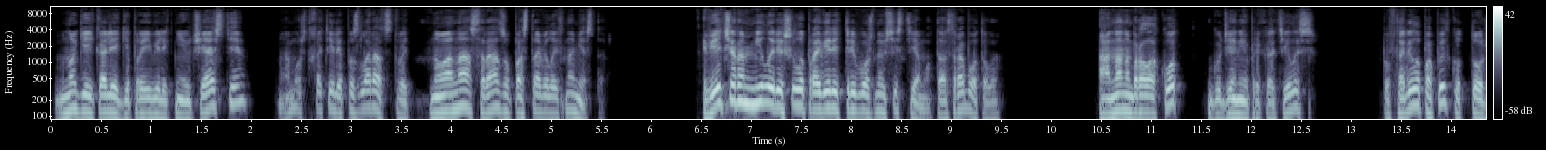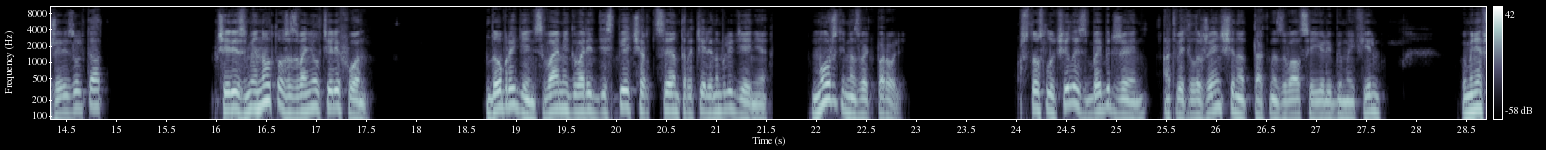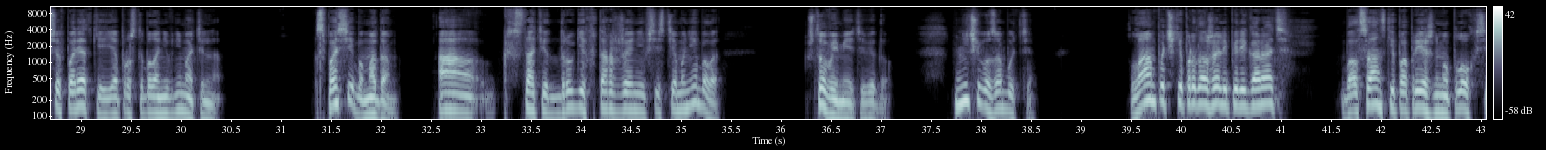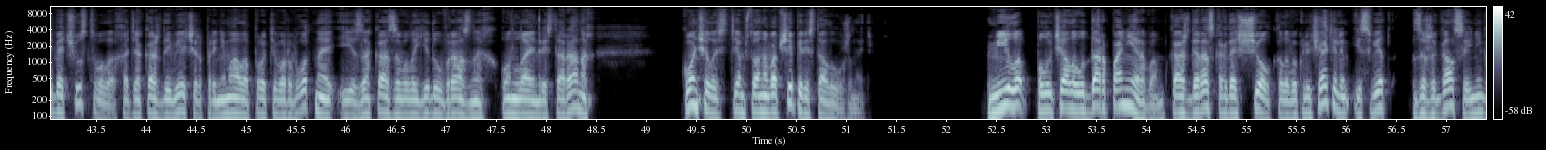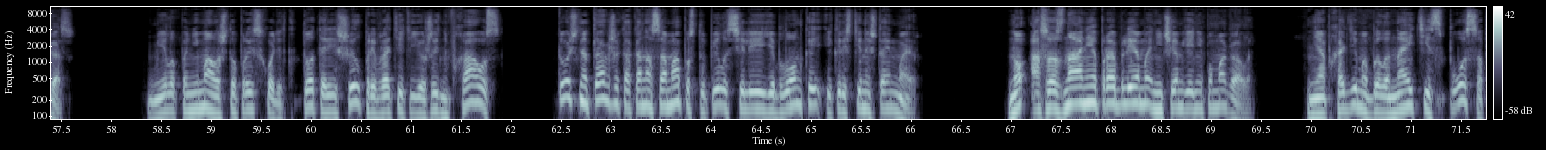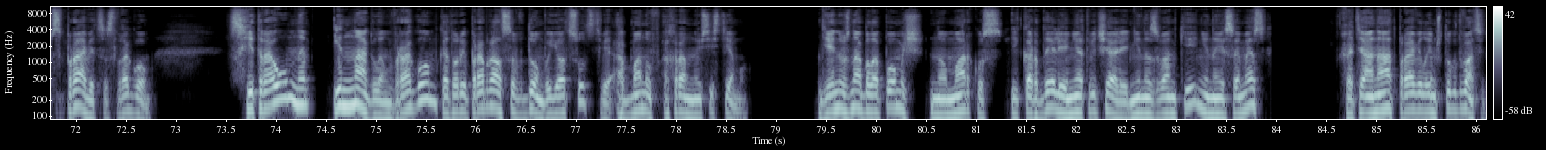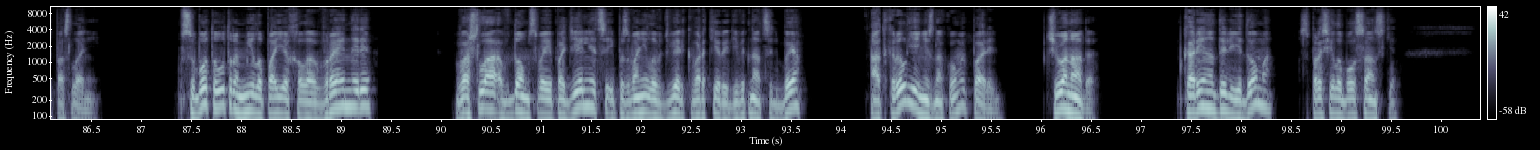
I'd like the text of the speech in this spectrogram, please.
Многие коллеги проявили к ней участие, а может, хотели позлорадствовать, но она сразу поставила их на место. Вечером Мила решила проверить тревожную систему. Та сработала. Она набрала код, гудение прекратилось. Повторила попытку, тот же результат. Через минуту зазвонил телефон. «Добрый день, с вами говорит диспетчер Центра теленаблюдения. Можете назвать пароль?» «Что случилось с Бэби Джейн?» — ответила женщина, так назывался ее любимый фильм. «У меня все в порядке, я просто была невнимательна». «Спасибо, мадам. А, кстати, других вторжений в систему не было?» «Что вы имеете в виду?» «Ничего, забудьте». Лампочки продолжали перегорать. Болсанский по-прежнему плохо себя чувствовала, хотя каждый вечер принимала противорвотное и заказывала еду в разных онлайн-ресторанах. Кончилось тем, что она вообще перестала ужинать. Мила получала удар по нервам каждый раз, когда щелкала выключателем, и свет зажигался и не гас. Мила понимала, что происходит. Кто-то решил превратить ее жизнь в хаос, точно так же, как она сама поступила с Селией Яблонкой и Кристиной Штайнмайер. Но осознание проблемы ничем ей не помогало. Необходимо было найти способ справиться с врагом. С хитроумным и наглым врагом, который пробрался в дом в ее отсутствие, обманув охранную систему. Ей нужна была помощь, но Маркус и Корделия не отвечали ни на звонки, ни на СМС, хотя она отправила им штук двадцать посланий. В субботу утром Мила поехала в Рейнере, вошла в дом своей подельницы и позвонила в дверь квартиры 19-Б. Открыл ей незнакомый парень. — Чего надо? — Карина Дели дома? — спросила Болсански. —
